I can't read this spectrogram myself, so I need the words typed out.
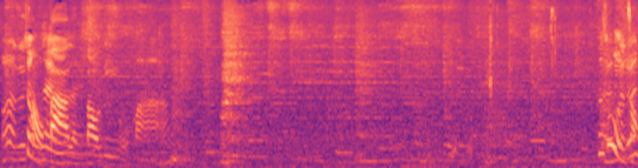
从小就是看我爸冷暴力我妈。可是我觉得，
